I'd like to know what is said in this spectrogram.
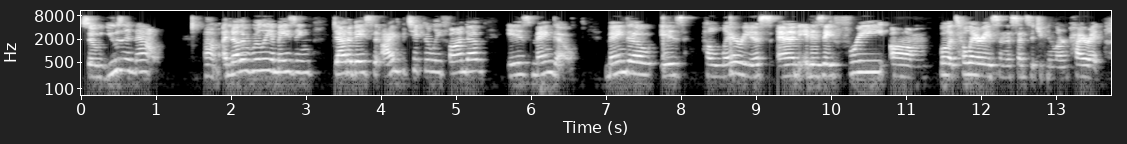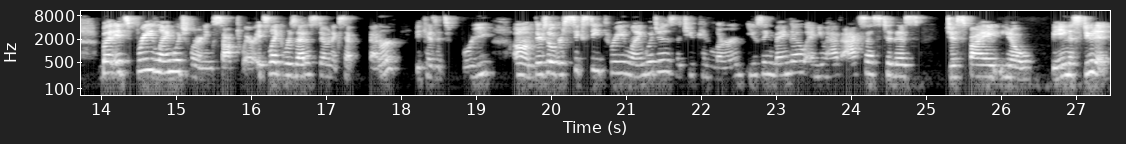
So use it now. Um, another really amazing database that I'm particularly fond of is Mango. Mango is hilarious and it is a free um, well it's hilarious in the sense that you can learn pirate but it's free language learning software. It's like rosetta stone except better because it's free. Um, there's over 63 languages that you can learn using mango and you have access to this just by you know being a student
